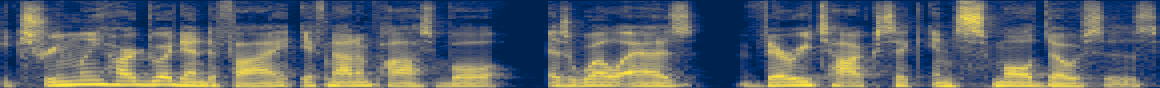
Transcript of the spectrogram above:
extremely hard to identify, if not impossible, as well as very toxic in small doses.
